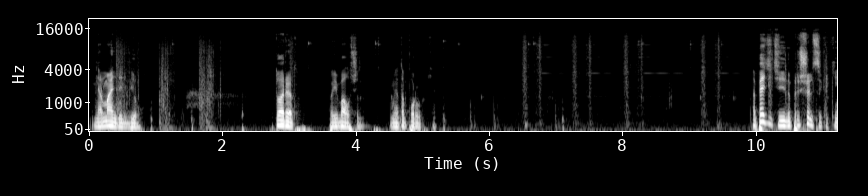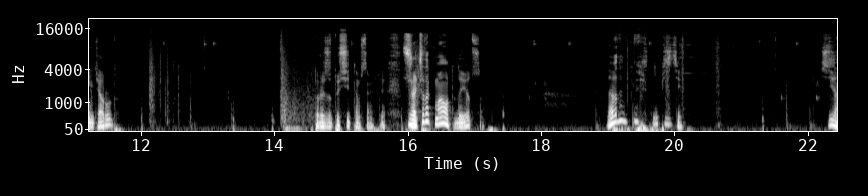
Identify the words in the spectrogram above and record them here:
Нормально, дядь Бил. Кто орет? Поебал сейчас. У меня топор в руке. Опять эти инопришельцы какие-нибудь орут. Которые затусить там с нами хотят. Слушай, а что так мало-то дается? Да не пизди. Сиди.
